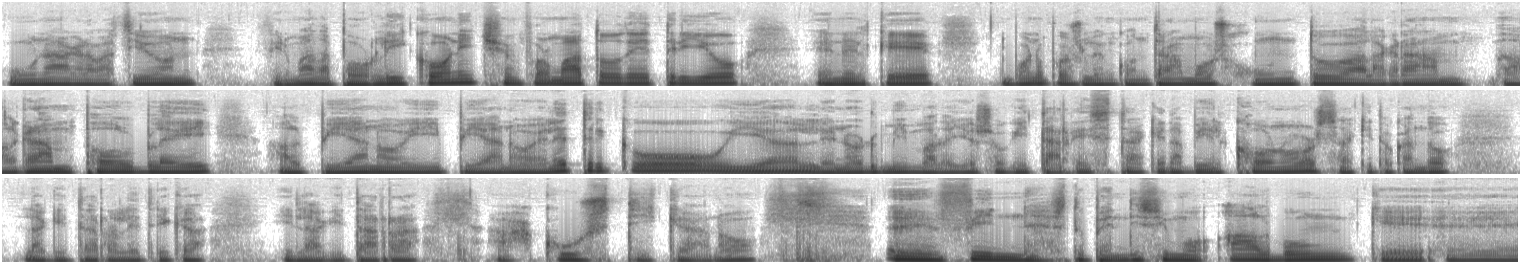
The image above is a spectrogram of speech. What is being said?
una grabación firmada por Lee Konich en formato de trío en el que bueno pues lo encontramos junto a la gran, al gran Paul Blay al piano y piano eléctrico y al enorme y maravilloso guitarrista que era Bill Connors aquí tocando la guitarra eléctrica y la guitarra acústica, ¿no? En fin, estupendísimo álbum que, eh,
